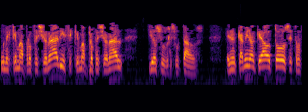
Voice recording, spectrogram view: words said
un esquema profesional y ese esquema profesional dio sus resultados. En el camino han quedado todos estos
